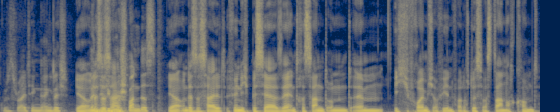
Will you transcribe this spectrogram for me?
gutes Writing eigentlich. ja, und wenn das ist halt spannend ist. Ja, und das ist halt, finde ich, bisher sehr interessant und ähm, ich freue mich auf jeden Fall auf das, was da noch kommt.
